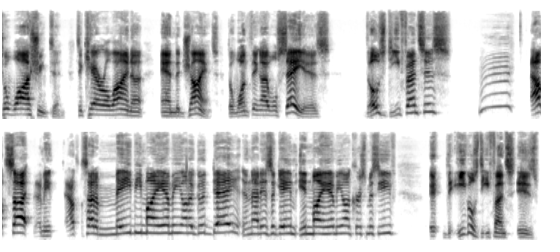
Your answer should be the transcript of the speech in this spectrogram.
to Washington, to Carolina, and the Giants. The one thing I will say is those defenses mm, outside i mean outside of maybe miami on a good day and that is a game in miami on christmas eve it, the eagles defense is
